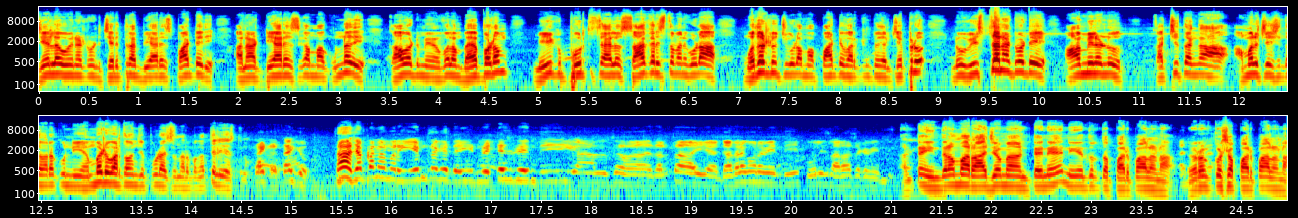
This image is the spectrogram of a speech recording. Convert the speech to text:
జైల్లో పోయినటువంటి చరిత్ర బీఆర్ఎస్ పార్టీది. ఆనాడు టీఆర్ఎస్గా మాకు ఉన్నది. కాబట్టి మేము ఎవ్వరం భయపడం మీకు పూర్తి స్థాయిలో సహకరిస్తామని కూడా మొదటి నుంచి కూడా మా పార్టీ వర్కింగ్ ప్రజలు చెప్పారు. నువ్వు ఇస్తున్నటువంటి హామీలను ఖచ్చితంగా అమలు చేసేంత వరకు నీ ఎంబడి పడతామని చెప్పి కూడా ఈ సందర్భంగా తెలియజేస్తున్నాం. రైట్ థ్యాంక్ యూ సార్ చెప్పండి మరి ఏం అంటే ఇంద్రమ్మ రాజ్యం అంటేనే నియంత్రిత పరిపాలన నిరంకుశ పరిపాలన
